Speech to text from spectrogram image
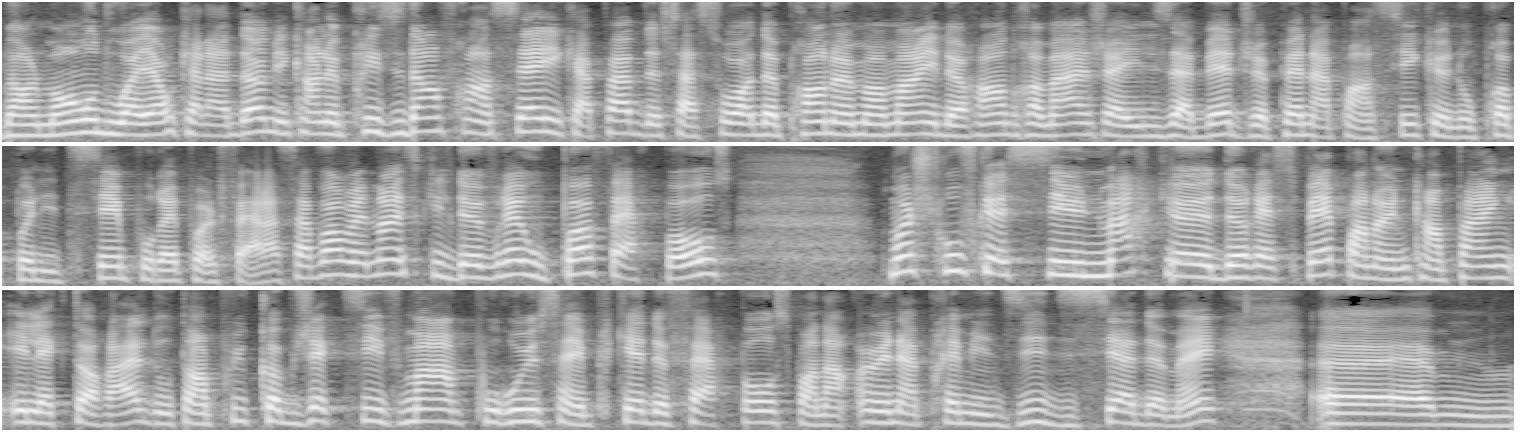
dans le monde ou ailleurs au Canada, mais quand le président français est capable de s'asseoir, de prendre un moment et de rendre hommage à Elisabeth, je peine à penser que nos propres politiciens pourraient pas le faire. À savoir maintenant, est-ce qu'ils devraient ou pas faire pause? Moi, je trouve que c'est une marque euh, de respect pendant une campagne électorale, d'autant plus qu'objectivement, pour eux, ça impliquait de faire pause pendant un après-midi d'ici à demain. Euh,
